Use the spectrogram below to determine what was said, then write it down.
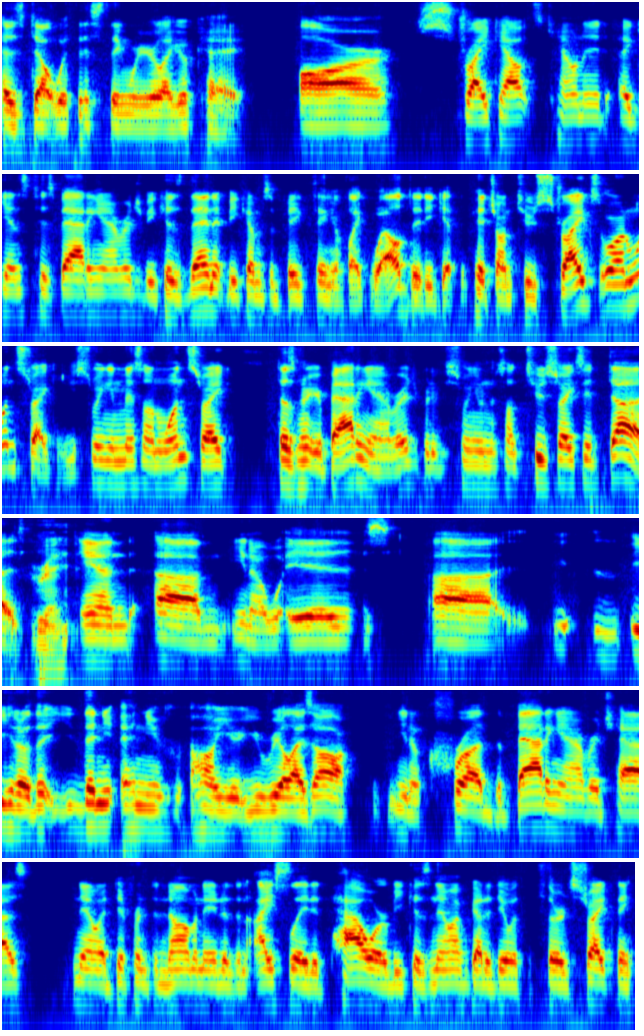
has dealt with this thing where you're like okay are strikeouts counted against his batting average? Because then it becomes a big thing of like well did he get the pitch on two strikes or on one strike? If you swing and miss on one strike doesn't hurt your batting average, but if you swing and miss on two strikes, it does. Right. And um, you know is uh, you know the, then you, and you oh you you realize oh you know crud the batting average has now a different denominator than isolated power because now I've got to deal with the third strike thing.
